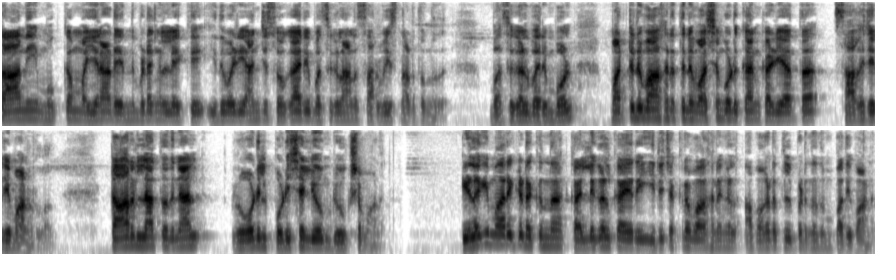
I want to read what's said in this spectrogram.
താനി മുക്കം മയ്യനാട് എന്നിവിടങ്ങളിലേക്ക് ഇതുവഴി അഞ്ച് സ്വകാര്യ ബസ്സുകളാണ് സർവീസ് നടത്തുന്നത്. ബസ്സുകൾ വരുമ്പോൾ മറ്റൊരു വാഹനത്തിന് വശം കൊടുക്കാൻ കഴിയാത്ത സാഹചര്യമാണുള്ളത്. ടാറില്ലാത്തതിനാൽ റോഡിൽ പൊടിശല്യവും രൂക്ഷമാണ്. ഇളകി മാറിക്കിടക്കുന്ന കല്ലുകൾ കയറി ഇരുചക്ര വാഹനങ്ങൾ അപകടത്തിൽപ്പെടുന്നതും പതിവാണ്.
